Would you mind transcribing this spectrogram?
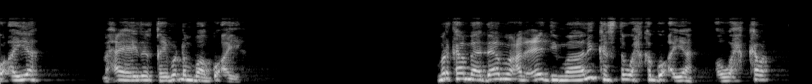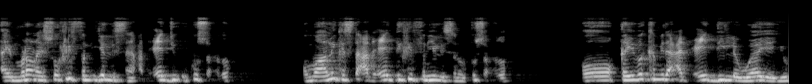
go'aya maxay ahayde qaybo dhan baa go'aya. Marka maadaama cadceeddii maalin kasta wax ka go'ayaan oo wax ka ay maranayso rifan iyo lisan cadceeddii uu ku socdo oo maalin kasta cadceeddii rifan iyo lisan uu ku socdo oo qaybo ka mida cadceeddii la waayayo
